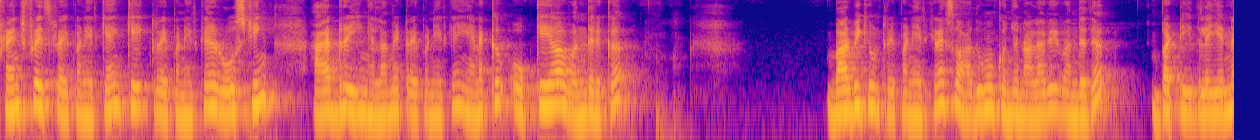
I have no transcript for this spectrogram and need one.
ஃப்ரெஞ்ச் ஃப்ரைஸ் ட்ரை பண்ணியிருக்கேன் கேக் ட்ரை பண்ணியிருக்கேன் ரோஸ்டிங் ஏர் ட்ரையிங் எல்லாமே ட்ரை பண்ணியிருக்கேன். எனக்கு ஓகேயாக வந்திருக்கு. பார்பிக்யூவும் ட்ரை பண்ணியிருக்கிறேன். ஸோ அதுவும் கொஞ்சம் நல்லாவே வந்தது. பட் இதில் என்ன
